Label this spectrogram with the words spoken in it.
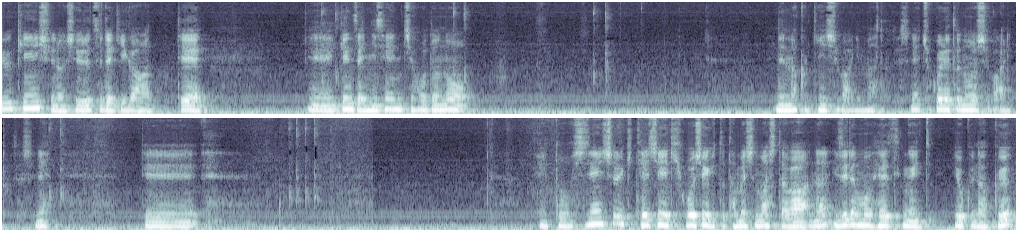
宮筋腫の手術歴があってえー、現在2センチほどの粘膜筋腫がありますとですね、チョコレート脳腫がありとですね、で、えっ、と、自然周期、低刺激、高刺激と試しましたが、いずれも成績が良くなく、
